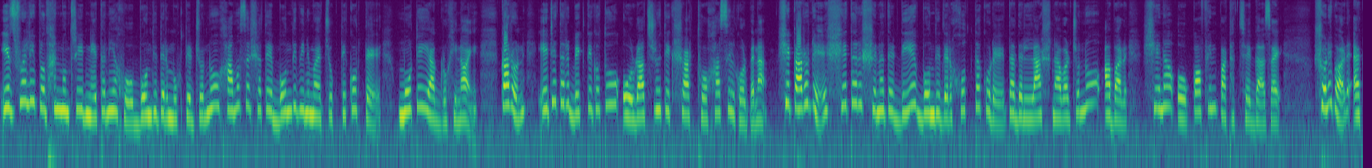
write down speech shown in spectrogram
ইসরায়েলি প্রধানমন্ত্রী নেতানিয়াহু বন্দীদের মুক্তির জন্য হামাসের সাথে বন্দি বিনিময় চুক্তি করতে মোটেই আগ্রহী নয়। কারণ এটি তার ব্যক্তিগত ও রাজনৈতিক স্বার্থ হাসিল করবে না। সে কারণে সে তার সেনাদের দিয়ে বন্দীদের হত্যা করে তাদের লাশ নেওয়ার জন্য আবার সেনা ও কফিন পাঠাচ্ছে গাজায়। শনিবার এক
